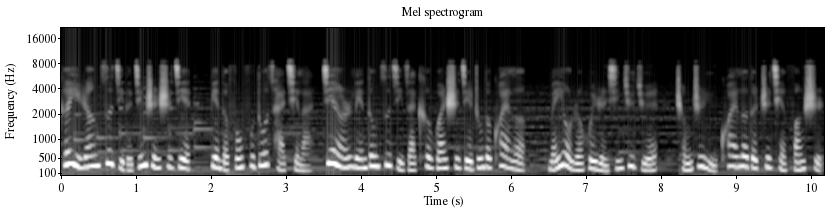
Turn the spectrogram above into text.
可以让自己的精神世界变得丰富多彩起来，进而联动自己在客观世界中的快乐。没有人会忍心拒绝诚挚与快乐的致歉方式。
